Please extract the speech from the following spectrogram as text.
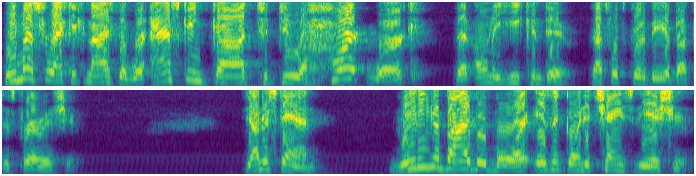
We must recognize that we're asking God to do a heart work that only He can do. That's what's going to be about this prayer issue. Do you understand? Reading your Bible more isn't going to change the issue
